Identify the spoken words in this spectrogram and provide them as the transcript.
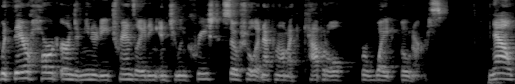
with their hard earned immunity translating into increased social and economic capital for white owners. Now,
